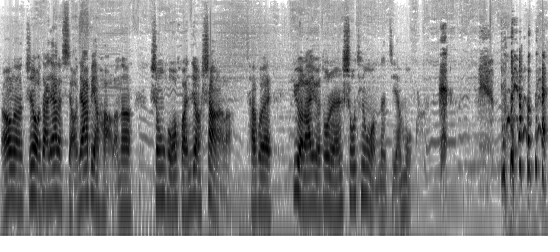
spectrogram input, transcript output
然后呢，只有大家的小家变好了呢，生活环境上来了，才会越来越多的人收听我们的节目。不要再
